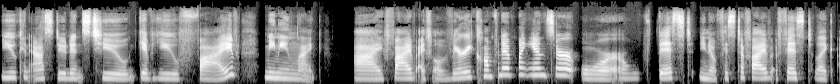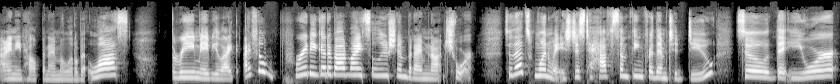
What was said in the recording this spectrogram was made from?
You can ask students to give you five, meaning like I five, I feel very confident of my answer, or fist, you know, fist to five, fist, like I need help and I'm a little bit lost. Three, maybe like I feel pretty good about my solution, but I'm not sure. So that's one way is just to have something for them to do so that you're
